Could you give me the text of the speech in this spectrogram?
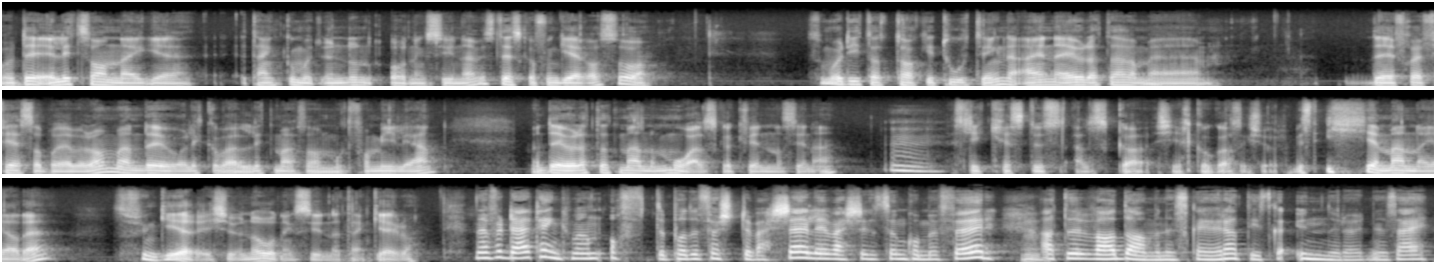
og det er litt sånn jeg, jeg tenker om et underordningssyn. Hvis det skal fungere, så, så, må de ta tak i to ting. Det ene er jo dette her med Det er fra Efeserbrevet, men det er jo likevel litt mer sånn mot familien. Men det er jo dette at mennene må elske kvinnene sine. Mm. Slik Kristus elsker kirka og ga seg sjøl. Hvis ikke mennene gjør det, så fungerer ikke underordningssynet, tenker jeg da. Nei, for der tenker man ofte på det første verset, eller verset som kommer før. Mm. At hva damene skal gjøre, at de skal underordne seg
